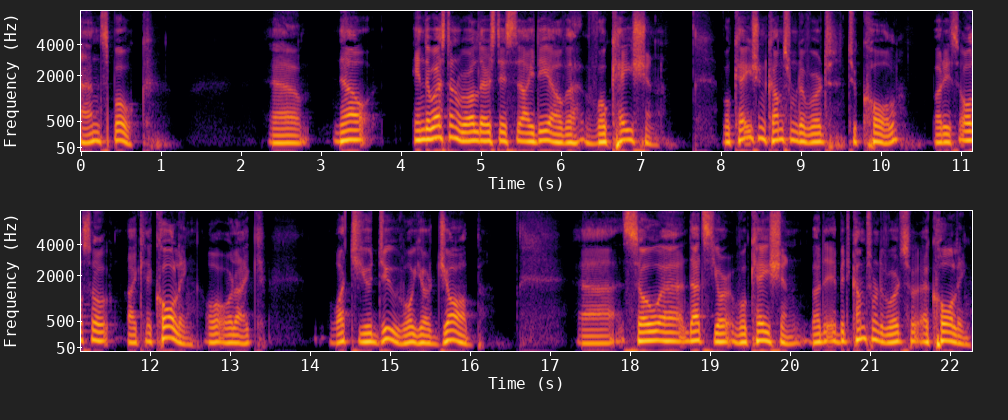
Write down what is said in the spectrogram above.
and spoke? Uh, now, in the Western world, there's this idea of a vocation. Vocation comes from the word to call, but it's also like a calling or, or like what you do or your job. Uh, so uh, that's your vocation, but it, it comes from the words a calling.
